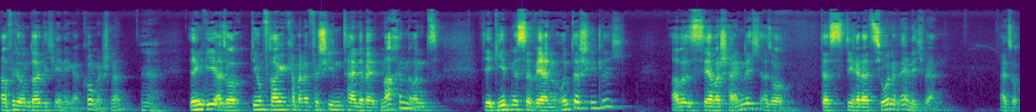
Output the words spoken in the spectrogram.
Auch wiederum deutlich weniger. Komisch, ne? Ja irgendwie, also die Umfrage kann man in verschiedenen Teilen der Welt machen und die Ergebnisse werden unterschiedlich, aber es ist sehr wahrscheinlich, also dass die Relationen ähnlich werden. Also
